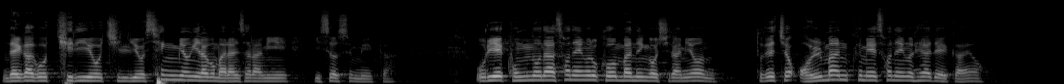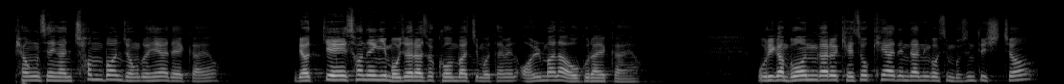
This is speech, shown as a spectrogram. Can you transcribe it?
내가 곧 길이요 진리요 생명이라고 말한 사람이 있었습니까? 우리의 공로나 선행으로 구원받는 것이라면 도대체 얼만큼의 선행을 해야 될까요? 평생 한 천 번 정도 해야 될까요? 몇 개의 선행이 모자라서 구원받지 못하면 얼마나 억울할까요? 우리가 무언가를 계속해야 된다는 것은 무슨 뜻이죠?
